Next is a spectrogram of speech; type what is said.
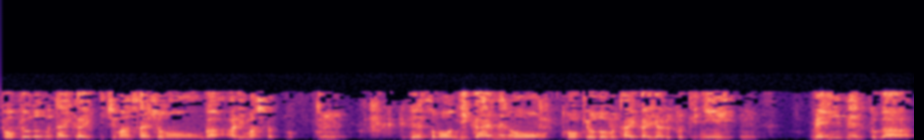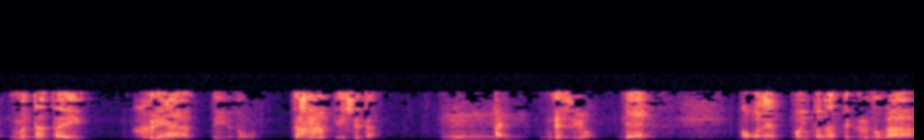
東京ドーム大会一番最初のがありましたと。で、その2回目の東京ドーム大会やるときに、メインイベントがムタ対フレアっていうのを確か予定してたうん。はいんですよ。で、ここでポイントになってくるのが、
